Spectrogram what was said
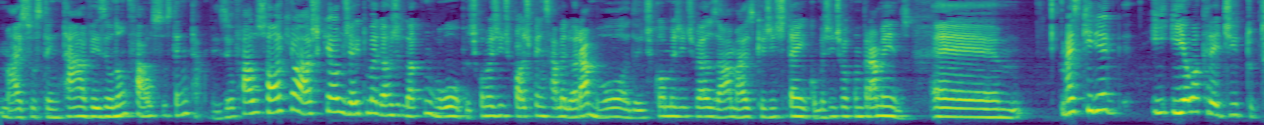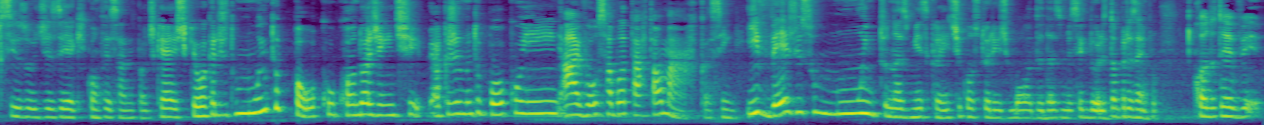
mais sustentáveis, eu não falo sustentáveis. Eu falo só que eu acho que é o jeito melhor de lidar com roupa, de como a gente pode pensar melhor a moda, de como a gente vai usar mais o que a gente tem, como a gente vai comprar menos. É... Mas queria e, e, eu acredito, preciso dizer aqui, confessar no podcast, que eu acredito muito pouco quando a gente. Eu acredito muito pouco em. Ah, vou sabotar tal marca, assim. E vejo isso muito nas minhas clientes de consultoria de moda, das minhas seguidoras. Então, por exemplo, quando teve.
